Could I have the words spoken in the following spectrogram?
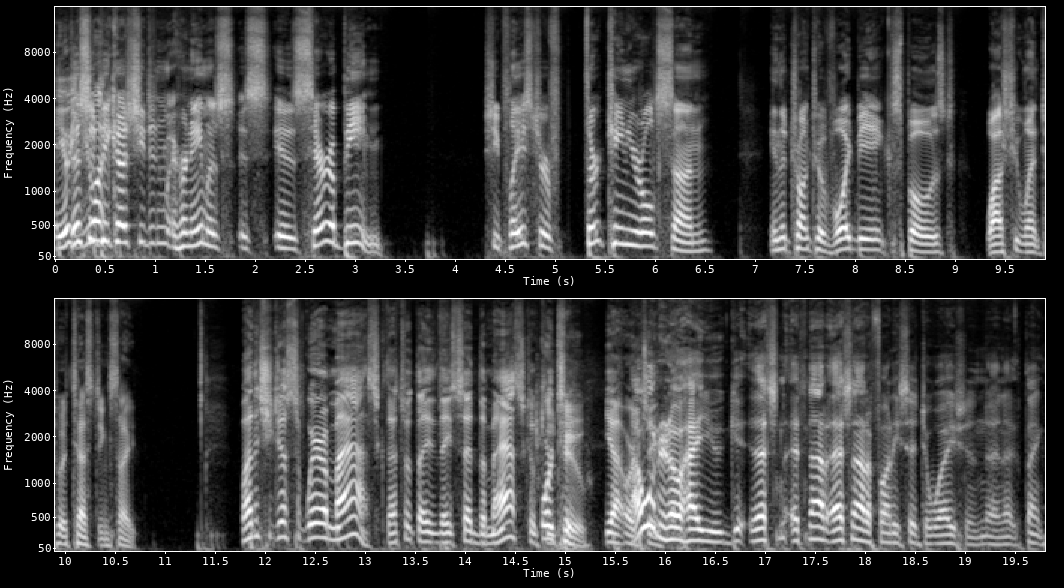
You- This you is want- because she didn't. Her name is is, is Sarah Beam. She placed her 13 year old son in the trunk to avoid being exposed while she went to a testing site Why didn't she just wear a mask? That's what they, they said. The mask will or keep- two. Yeah, or I two. want to know how you get. That's it's not that's not a funny situation, and uh, thank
